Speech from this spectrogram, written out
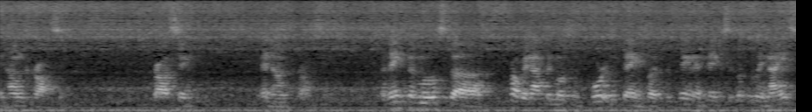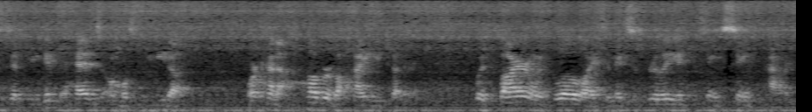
and uncrossing. Crossing and uncrossing. I think the most, uh, probably not the most important thing, but the thing that makes it look really nice is if you can get the heads almost to meet up or kind of hover behind each other. With fire and with glow lights, it makes this really interesting sync pattern.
